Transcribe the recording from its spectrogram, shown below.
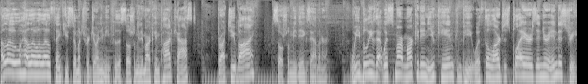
Hello, hello, hello. Thank you so much for joining me for the Social Media Marketing Podcast, brought to you by Social Media Examiner. We believe that with smart marketing, you can compete with the largest players in your industry.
